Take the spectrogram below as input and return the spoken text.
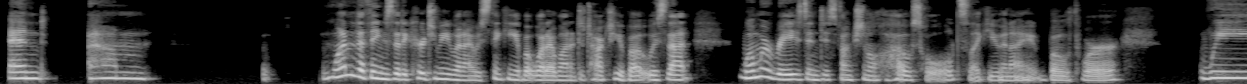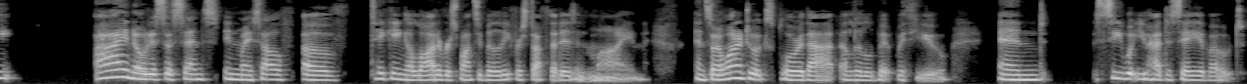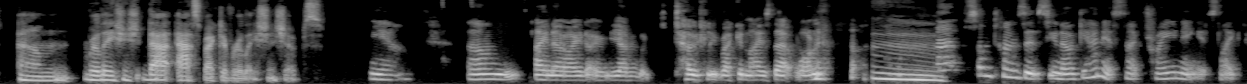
and um one of the things that occurred to me when i was thinking about what i wanted to talk to you about was that when we're raised in dysfunctional households like you and i both were we i notice a sense in myself of taking a lot of responsibility for stuff that isn't mine and so I wanted to explore that a little bit with you and see what you had to say about um, relationship, that aspect of relationships. Yeah. Um, I know, I know, yeah, I would totally recognize that one. Mm. sometimes it's, you know, again, it's like training. It's like,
